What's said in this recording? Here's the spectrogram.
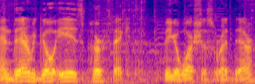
And there we go, it is perfect. Bigger washers right there.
